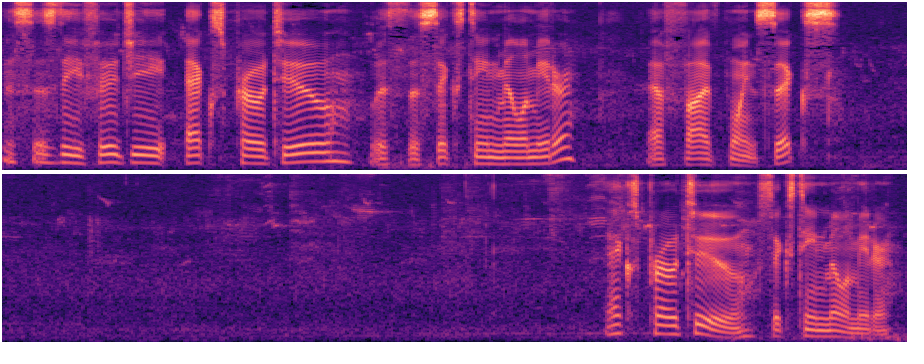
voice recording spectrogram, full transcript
This is the Fuji X Pro 2 with the 16 millimeter f5.6. X Pro 2 16 millimeter.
